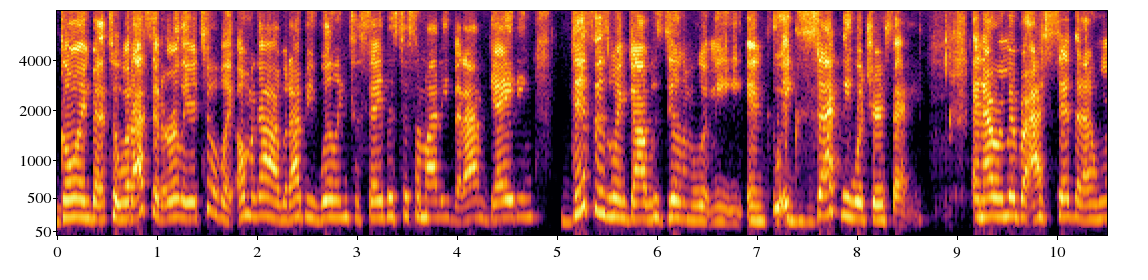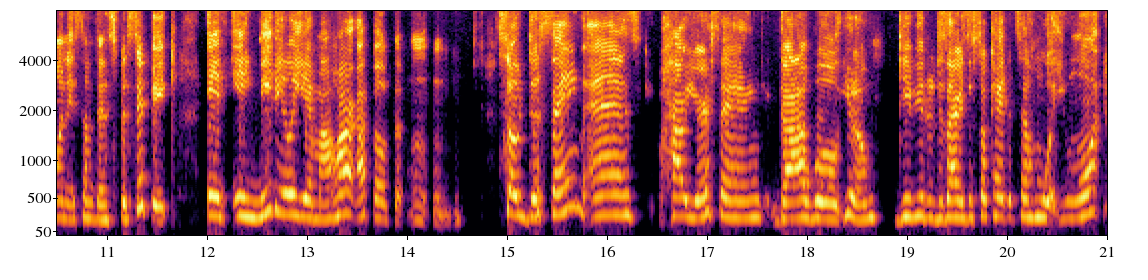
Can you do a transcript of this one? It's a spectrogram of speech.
going back to what I said earlier too, like, oh my God, would I be willing to say this to somebody that I'm dating? This is when God was dealing with me and exactly what you're saying. And I remember I said that I wanted something specific, and immediately in my heart, I felt the mm so the same as how you're saying God will, you know, give you the desires. It's okay to tell him what you want.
